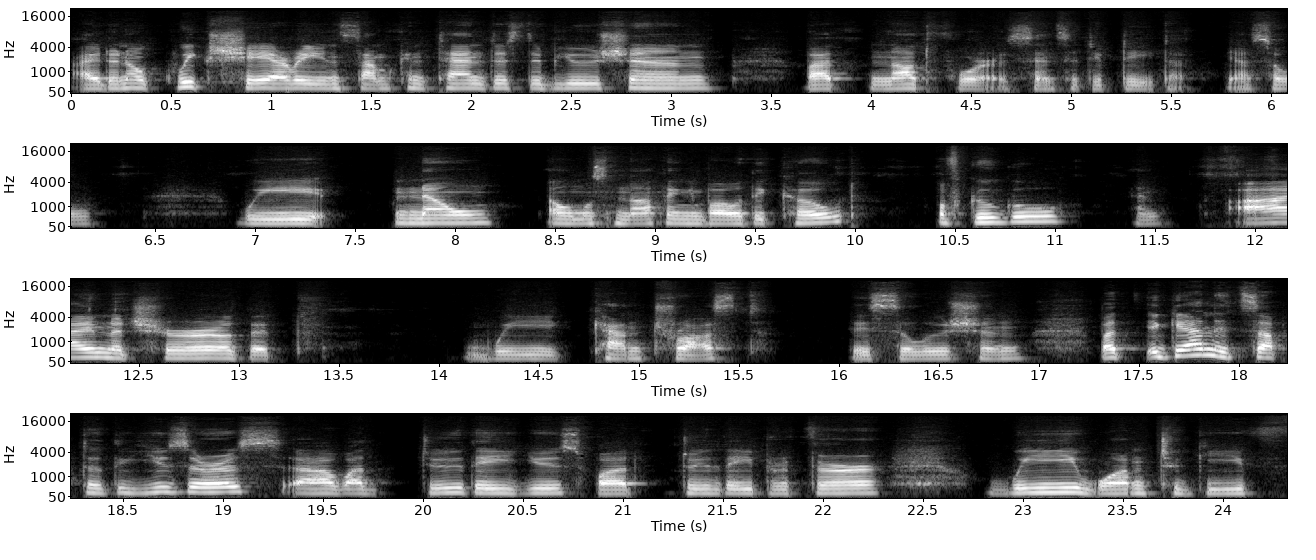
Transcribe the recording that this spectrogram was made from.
I don't know, quick sharing, some content distribution, but not for sensitive data. Yeah, so we know almost nothing about the code of Google, and I'm not sure that we can trust this solution. But again, it's up to the users. Uh, what do they use? What do they prefer? We want to give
